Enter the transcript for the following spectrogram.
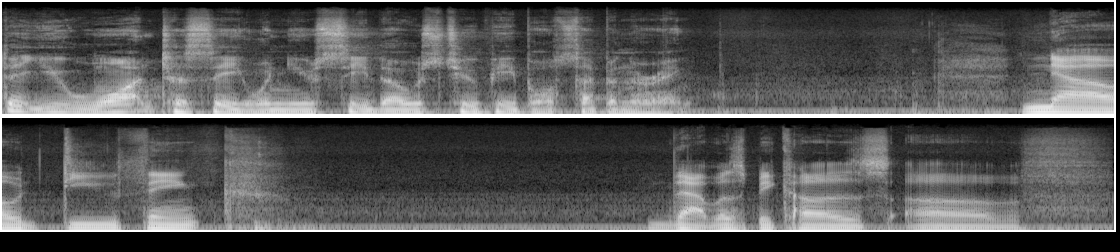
that you want to see when you see those two people step in the ring. Now, do you think that was because of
